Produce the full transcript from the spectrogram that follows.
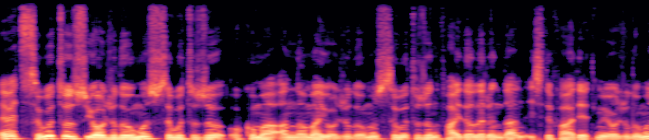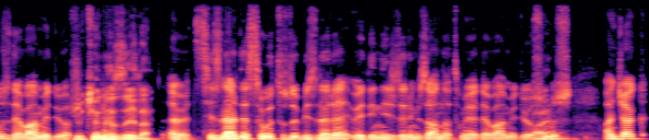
Evet sıvı tuz yolculuğumuz, sıvı tuzu okuma, anlama yolculuğumuz, sıvı tuzun faydalarından istifade etme yolculuğumuz devam ediyor. Bütün hızıyla. Evet, sizler de sıvı tuzu bizlere ve dinleyicilerimize anlatmaya devam ediyorsunuz. Ancak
